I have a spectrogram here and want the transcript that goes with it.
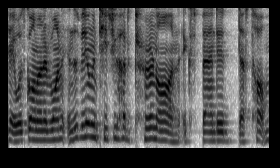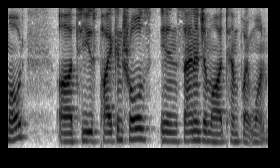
Hey, what's going on everyone? In this video, I'm going to teach you how to turn on expanded desktop mode uh, to use Pie controls in CyanogenMod 10.1.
